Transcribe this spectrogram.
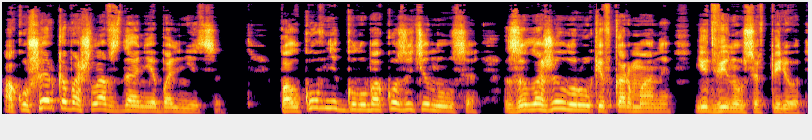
Акушерка вошла в здание больницы. Полковник глубоко затянулся, заложил руки в карманы и двинулся вперед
